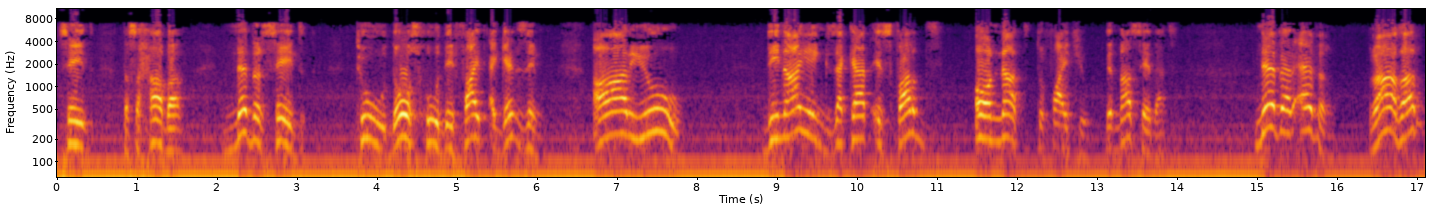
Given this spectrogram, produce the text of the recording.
said the Sahaba never said to those who they fight against them, are you denying zakat is fard or not to fight you? Did not say that. Never ever. Rather,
